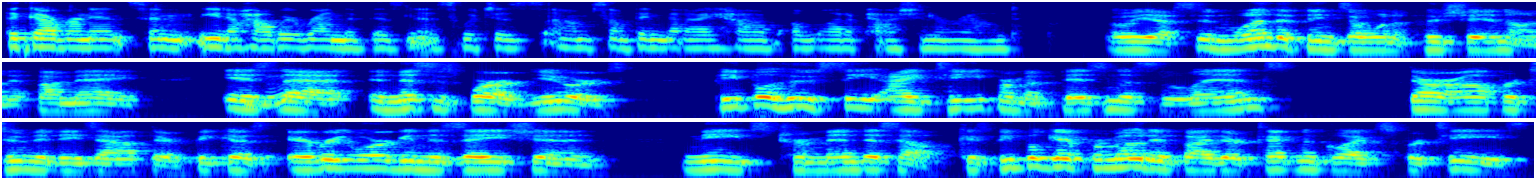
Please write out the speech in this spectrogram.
the governance and you know how we run the business, which is um, something that I have a lot of passion around. Oh yes, and one of the things I want to push in on, if I may, is mm-hmm. that, and this is for our viewers, people who see IT from a business lens, there are opportunities out there because every organization needs tremendous help because people get promoted by their technical expertise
